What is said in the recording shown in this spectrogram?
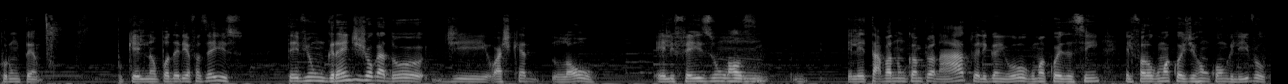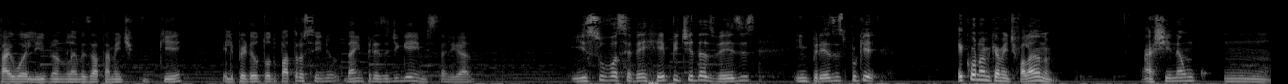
por um tempo. Porque ele não poderia fazer isso. Teve um grande jogador de, eu acho que é LoL, ele fez um... LOLzinho. Ele tava num campeonato, ele ganhou alguma coisa assim. Ele falou alguma coisa de Hong Kong livre ou Taiwan livre, eu não lembro exatamente o que. Ele perdeu todo o patrocínio da empresa de games, tá ligado? Isso você vê repetidas vezes empresas, porque economicamente falando, a China é um, um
